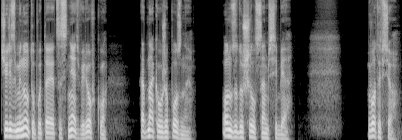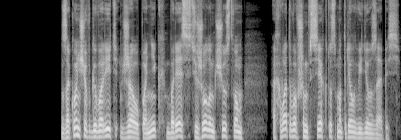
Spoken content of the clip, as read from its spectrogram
Через минуту пытается снять веревку, однако уже поздно. Он задушил сам себя. Вот и все. Закончив говорить, Джао паник, борясь с тяжелым чувством, охватывавшим всех, кто смотрел видеозапись.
